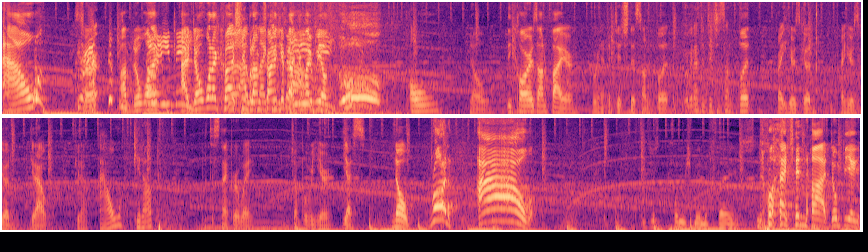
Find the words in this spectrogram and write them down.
Ow! Sir, I don't want to. I don't want to crush you, but I'm like trying to get back on my wheels. oh no! The car is on fire. We're gonna have to ditch this on foot. We're gonna have to ditch this on foot. Right here's good. Right here's good. Get out. Get out. Ow! Get up. Put the sniper away. Jump over here. Yes. No. Run! Ow! Punched me in the face. No, I did not. Don't be a.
